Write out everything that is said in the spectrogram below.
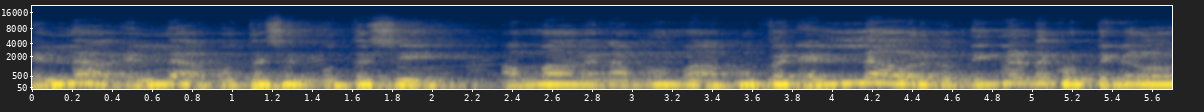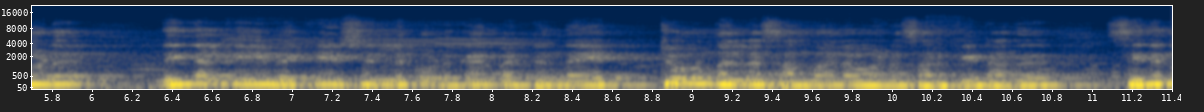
എല്ലാ എല്ലാ മുത്തശ്ശൻ മുത്തശ്ശി അമ്മാവൻ അമ്മുമ്മ അപ്പൂപ്പൻ എല്ലാവർക്കും നിങ്ങളുടെ കുട്ടികളോട് നിങ്ങൾക്ക് ഈ വെക്കേഷനിൽ കൊടുക്കാൻ പറ്റുന്ന ഏറ്റവും നല്ല സമ്മാനമാണ് സർക്കിട്ട്. അത് സിനിമ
